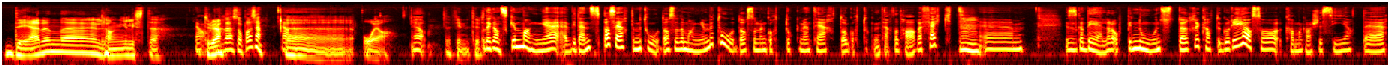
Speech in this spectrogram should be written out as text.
Det er en eh, lang liste, Ja. tror jeg. Det er såpass, ja. Ja. Eh, Å ja, ja. definitivt. Og det er ganske mange evidensbaserte metoder, så det er mange metoder som er godt dokumentert, og godt dokumentert at har effekt. Mm. Eh, hvis en skal dele det opp i noen større kategorier, så kan man kanskje si at det er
